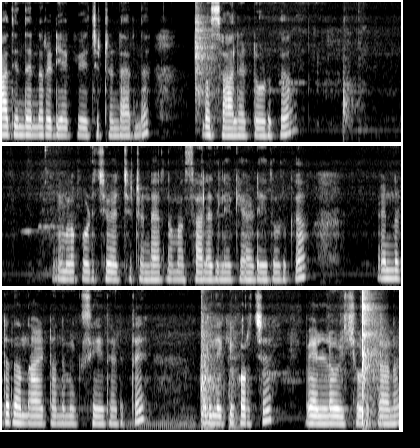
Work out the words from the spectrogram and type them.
ആദ്യം തന്നെ റെഡിയാക്കി വെച്ചിട്ടുണ്ടായിരുന്ന മസാല ഇട്ട് കൊടുക്കുക. നമ്മൾ പൊടിച്ച് വെച്ചിട്ടുണ്ടായിരുന്ന മസാല ഇതിലേക്ക് ആഡ് ചെയ്ത് കൊടുക്കുക. എന്നിട്ട് നന്നായിട്ടൊന്ന് മിക്സ് ചെയ്തെടുത്ത് അതിലേക്ക് കുറച്ച് വെള്ളം ഒഴിച്ച് കൊടുക്കുകയാണ്.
